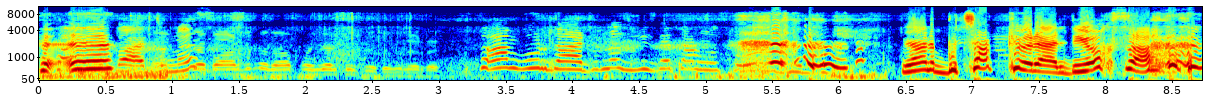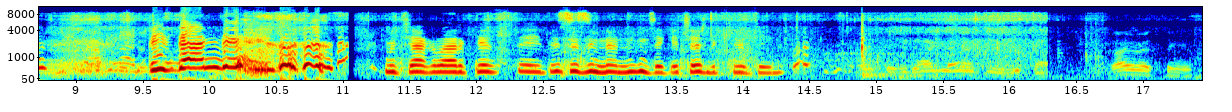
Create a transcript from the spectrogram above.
Ee, Dardınız. Bize bağırdın da daha pancar kesiyordunuz orada. Tam buradardınız biz de tam ısırdık. yani bıçak köreldi yoksa bizden değil. Bıçaklar kesseydi sizin önünüze geçerdik Zeynep. Kaybettiniz.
